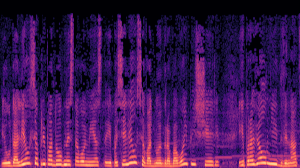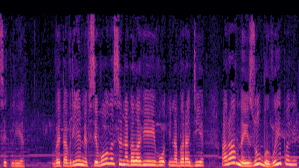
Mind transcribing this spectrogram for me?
И удалился преподобный с того места и поселился в одной гробовой пещере и провел в ней двенадцать лет. В это время все волосы на голове его и на бороде, а равно и зубы выпали,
